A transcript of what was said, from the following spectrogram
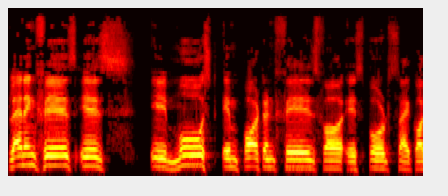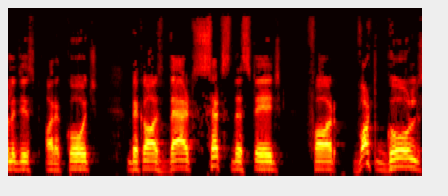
planning phase is a most important phase for a sports psychologist اور a coach because that sets the stage for what goals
